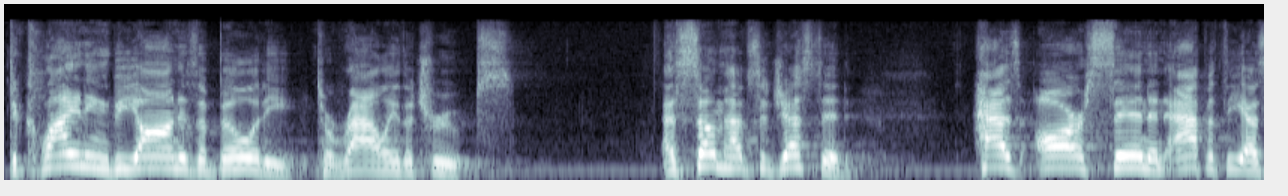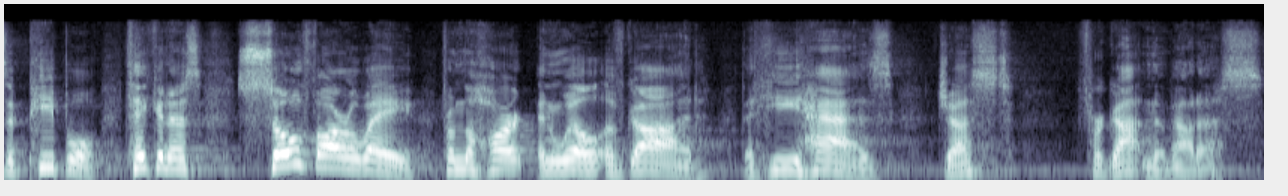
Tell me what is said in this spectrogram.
declining beyond his ability to rally the troops? As some have suggested, has our sin and apathy as a people taken us so far away from the heart and will of God that He has just forgotten about us?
